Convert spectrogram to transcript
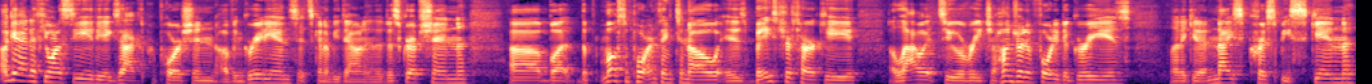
Again, if you want to see the exact proportion of ingredients, it's going to be down in the description. Uh, but the most important thing to know is baste your turkey, allow it to reach 140 degrees, let it get a nice crispy skin,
